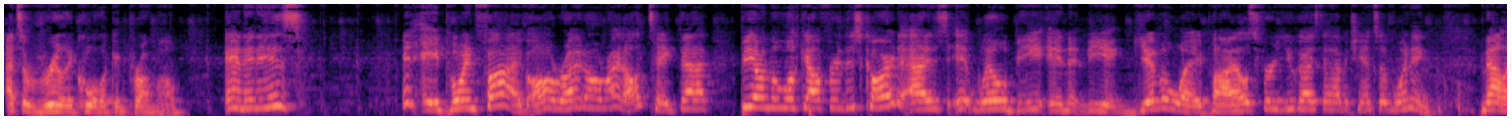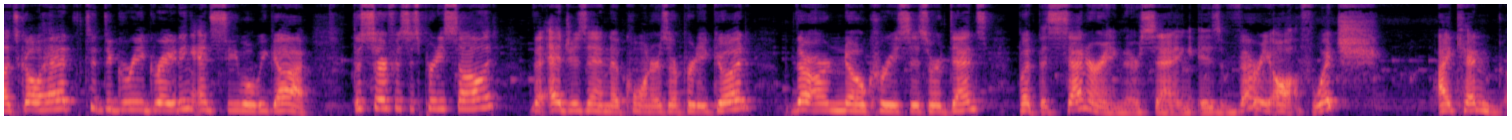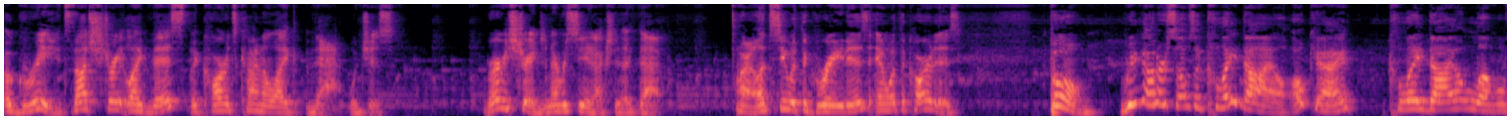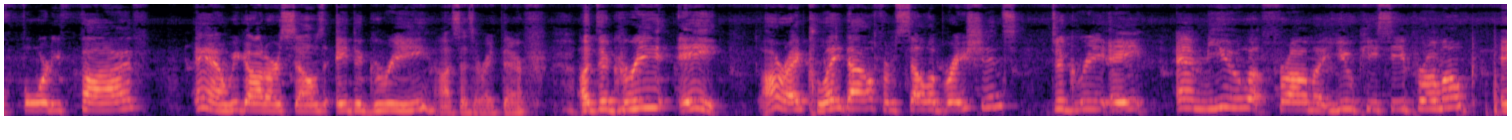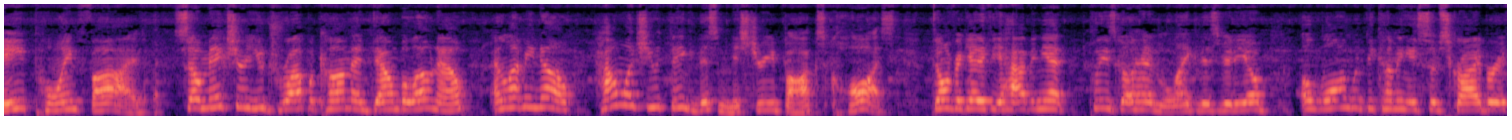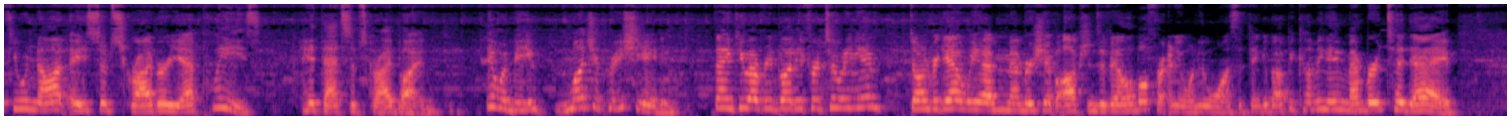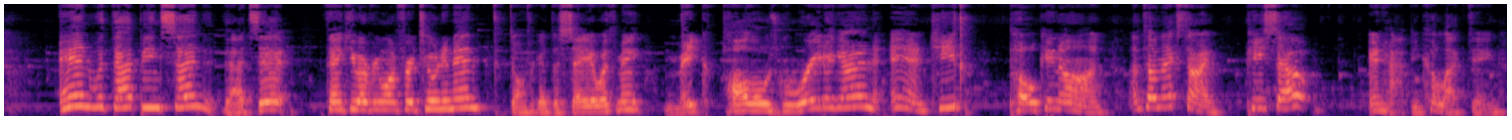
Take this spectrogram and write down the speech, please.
That's a really cool looking promo. And it is an 8.5. All right, all right, I'll take that. Be on the lookout for this card as it will be in the giveaway piles for you guys to have a chance of winning. Now let's go ahead to degree grading and see what we got. The surface is pretty solid. The edges and the corners are pretty good. There are no creases or dents. But the centering, they're saying, is very off, which I can agree. It's not straight like this. The card's kind of like that, which is very strange. i never seen it actually like that. All right, let's see what the grade is and what the card is. Boom. We got ourselves a Claydol. Okay. Claydol level 45. And we got ourselves a degree. Oh, it says it right there. A degree 8 all right, Claydol from Celebrations, Degree 8, Mew from UPC promo, 8.5. So make sure you drop a comment down below now and let me know how much you think this mystery box cost. Don't forget, if you haven't yet, please go ahead and like this video, along with becoming a subscriber. If you are not a subscriber yet, please hit that subscribe button. It would be much appreciated. Thank you everybody for tuning in. Don't forget we have membership options available for anyone who wants to think about becoming a member today. And with that being said, that's it. Thank you everyone for tuning in. Don't forget to say it with me. Make holos great again and keep poking on. Until next time, peace out and happy collecting.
